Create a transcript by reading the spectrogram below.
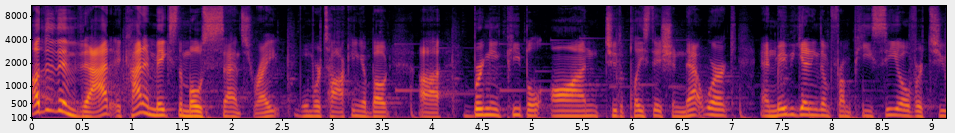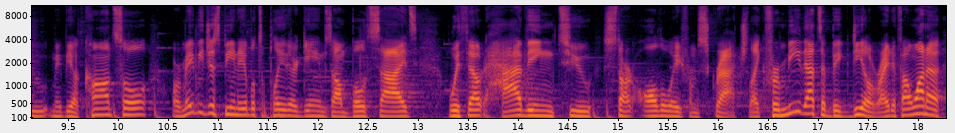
other than that, it kind of makes the most sense, right? When we're talking about uh, bringing people on to the PlayStation Network and maybe getting them from PC over to maybe a console, or maybe just being able to play their games on both sides without having to start all the way from scratch. Like for me, that's a big deal, right? If I want to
